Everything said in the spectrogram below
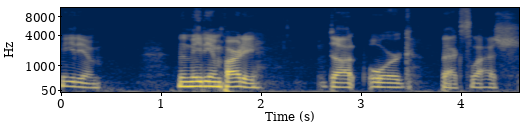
medium. The medium party dot org backslash.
